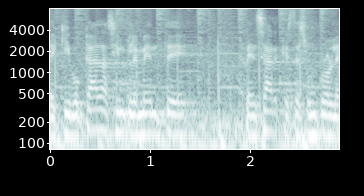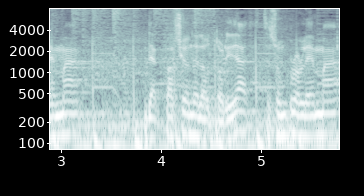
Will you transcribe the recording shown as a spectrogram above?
equivocada simplemente pensar que este es un problema de actuación de la autoridad. Este es un problema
